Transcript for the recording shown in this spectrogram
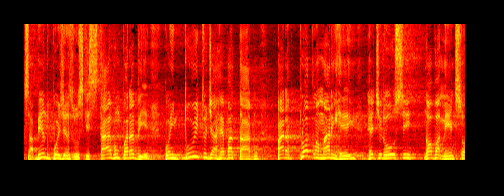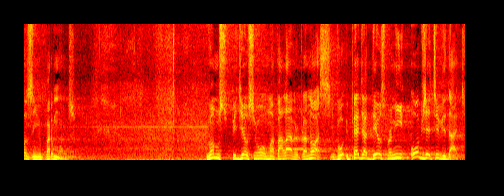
Sabendo, pois, Jesus que estavam para vir, com o intuito de arrebatá-lo, para proclamarem rei, retirou-se novamente sozinho para o monte. Vamos pedir ao Senhor uma palavra para nós e, vou, e pede a Deus para mim objetividade.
